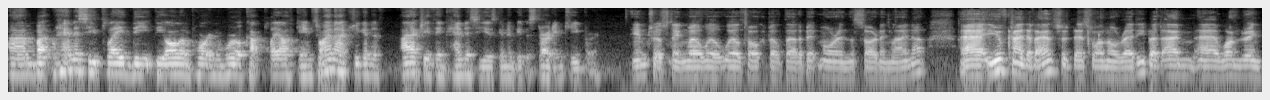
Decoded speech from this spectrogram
um, but Hennessy played the the all important World Cup playoff game. So I'm actually going to. I actually think Hennessy is going to be the starting keeper. Interesting. Well, we'll we'll talk about that a bit more in the starting lineup. Uh, you've kind of answered this one already, but I'm uh, wondering,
